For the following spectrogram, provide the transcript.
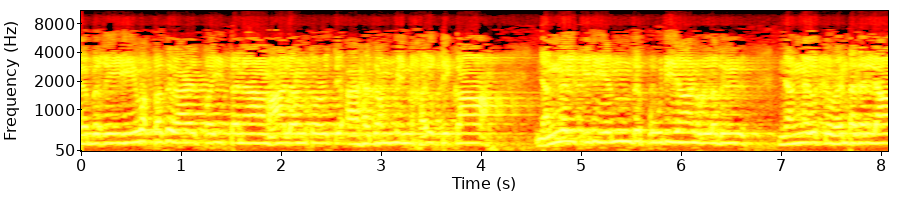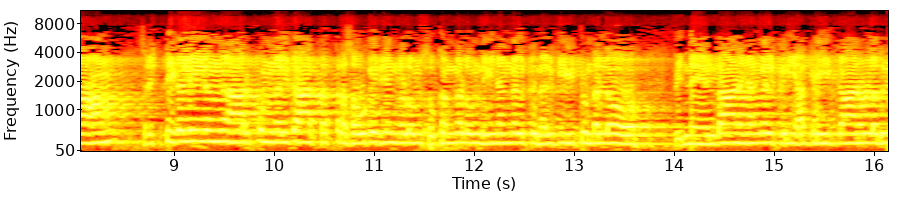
نبغيه وقد أعطيتنا ما لم تعط أحدا من خلقك ഞങ്ങൾക്കിനി എന്ത് പൂതിയാണുള്ളത് ഞങ്ങൾക്ക് വേണ്ടതെല്ലാം സൃഷ്ടികളിൽ നിന്ന് ആർക്കും നൽകാത്തത്ര സൗകര്യങ്ങളും സുഖങ്ങളും നീ ഞങ്ങൾക്ക് നൽകിയിട്ടുണ്ടല്ലോ പിന്നെ എന്താണ് ഞങ്ങൾക്ക് നീ ആഗ്രഹിക്കാനുള്ളത്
